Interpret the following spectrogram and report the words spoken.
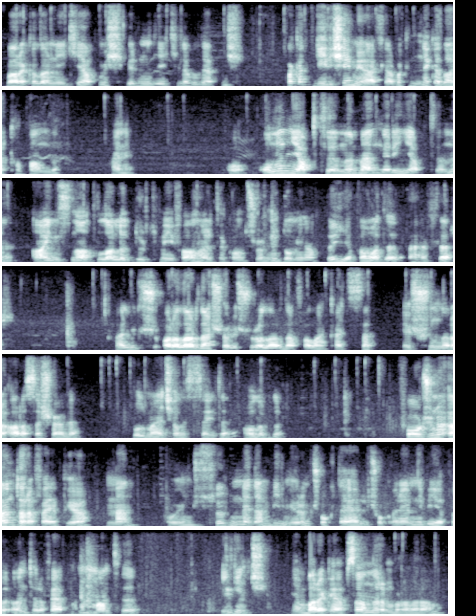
Barakalarını 2 yapmış. Birini de 2 level yapmış. Fakat gelişemiyor elfler. Bakın ne kadar kapandı. Hani o, onun yaptığını, menlerin yaptığını aynısını atlılarla dürtmeyi falan harita kontrolünü, dominantlığı yapamadı elfler. Halbuki şu aralardan şöyle şuralardan falan kaçsa, e şunları arasa şöyle bulmaya çalışsaydı olurdu. Forge'unu ön tarafa yapıyor men oyuncusu. Neden bilmiyorum. Çok değerli, çok önemli bir yapı. Ön tarafa yapmanın mantığı ilginç. Yani baraka yapsa anlarım buraları ama.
